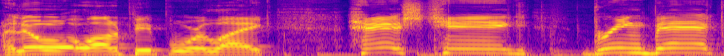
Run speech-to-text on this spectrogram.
I know a lot of people were like, hashtag bring back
